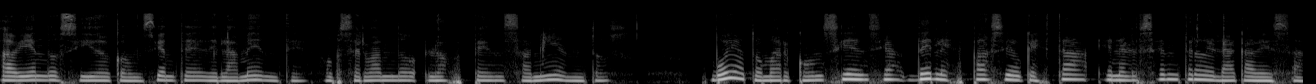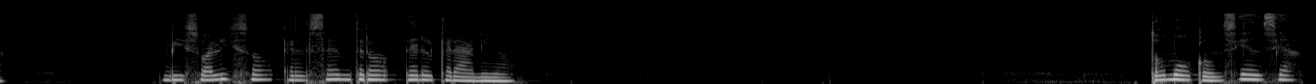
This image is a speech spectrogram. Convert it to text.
Habiendo sido consciente de la mente, observando los pensamientos, voy a tomar conciencia del espacio que está en el centro de la cabeza. Visualizo el centro del cráneo. Tomo conciencia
